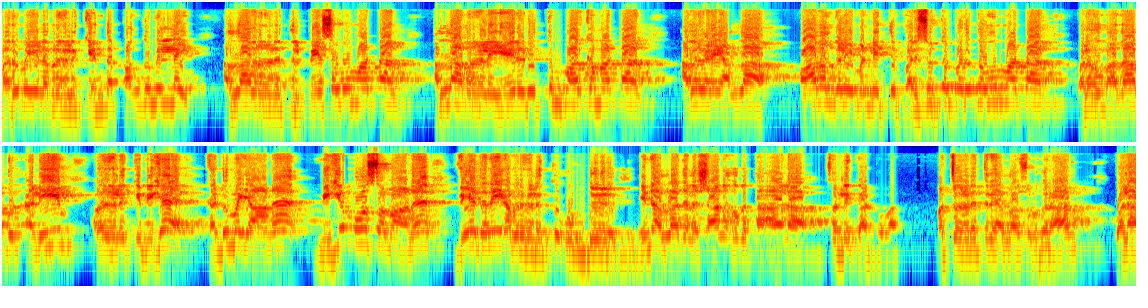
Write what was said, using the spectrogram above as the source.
மறுமையில் அவர்களுக்கு எந்த பங்கும் இல்லை. அல்லாஹ் அவர்களிடத்தில் பேசவும் மாட்டான். அல்லாஹ் அவர்களை ஏறெடுத்தும் பார்க்க மாட்டான். அவர்களை அல்லாஹ் பாவங்களை மன்னித்து பரிசுத்தப்படுத்தவும் மாட்டான். உலகம் அதாபுன் அலீம். அவர்களுக்கு மிக கடுமையான மிக மோசமான வேதனை அவர்களுக்கு உண்டு என்று அல்லாஹ் ஜலஷானகுப சொல்லி காட்டுவார். மற்றொரு இடத்திலே அல்லாஹ் சொல்கிறான் வலா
